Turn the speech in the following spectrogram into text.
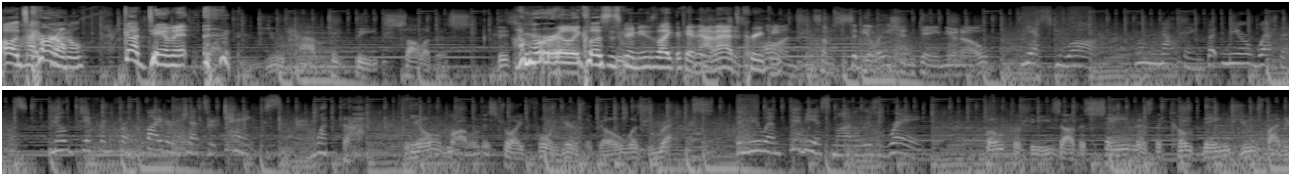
Oh, it's Hi, Colonel. God damn it. You have to beat Solidus. This I'm really close to screen. He's like, okay, now that's Just creepy. pawns in some simulation game, you know. Yes, you are. You're nothing but mere weapons. No different from fighter jets or tanks. What the? the old model destroyed four years ago was Rex. The new amphibious model is Ray. Both of these are the same as the code names used by the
